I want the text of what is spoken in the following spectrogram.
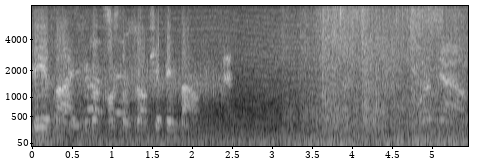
Be advised, we got hostile dropship inbound. Put him down.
